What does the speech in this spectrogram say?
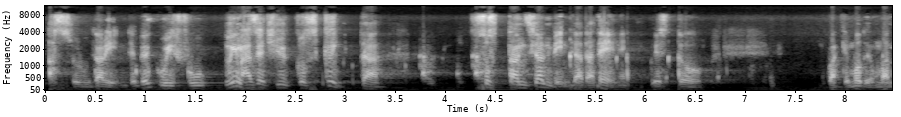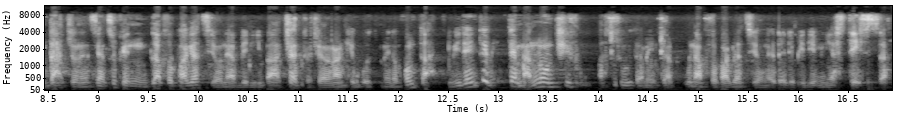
assolutamente, per cui fu, rimase circoscritta sostanzialmente ad Atene. Questo in qualche modo è un vantaggio, nel senso che la propagazione avveniva, certo c'erano anche molti meno contatti evidentemente, ma non ci fu assolutamente alcuna propagazione dell'epidemia stessa.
